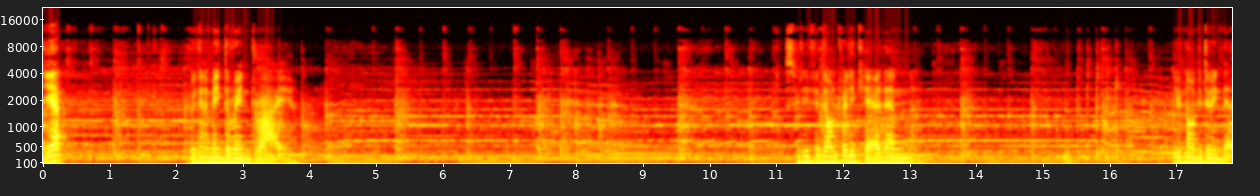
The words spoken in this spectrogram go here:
Yeah. We're gonna make the rain dry. So if you don't really care, then you'd not be doing this.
